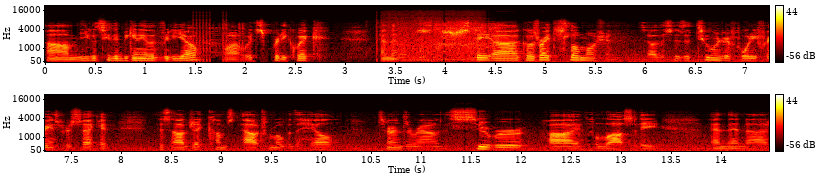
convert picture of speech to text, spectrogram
Um, you can see the beginning of the video. Uh, it's pretty quick. And then it stay, uh, goes right to slow motion. So this is at 240 frames per second. This object comes out from over the hill, turns around at a super high velocity, and then uh,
